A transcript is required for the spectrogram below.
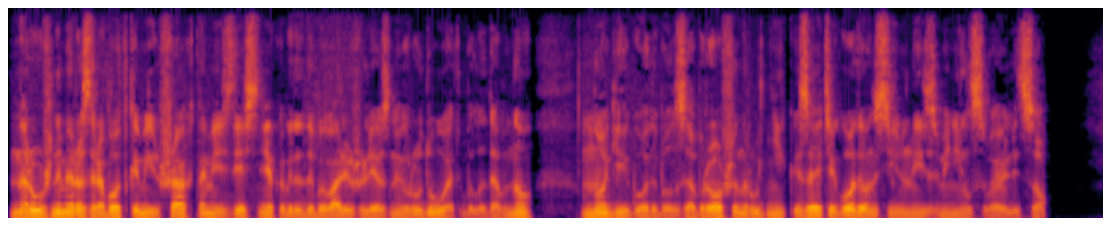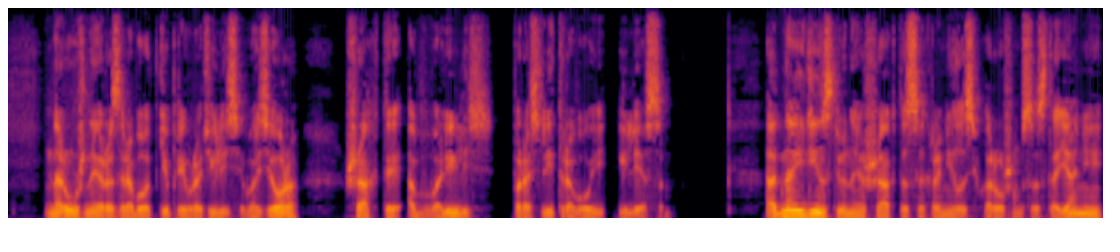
Наружными разработками и шахтами здесь некогда добывали железную руду, это было давно, Многие годы был заброшен рудник, и за эти годы он сильно изменил свое лицо. Наружные разработки превратились в озера, шахты обвалились, поросли травой и лесом. Одна единственная шахта сохранилась в хорошем состоянии,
